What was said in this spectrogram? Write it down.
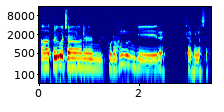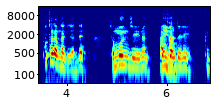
아, 그리고 저는 그런 황금기를 잘 몰랐어요. 포탈 담당 기자인데 전문지는 아니죠. 포탈들이 그,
